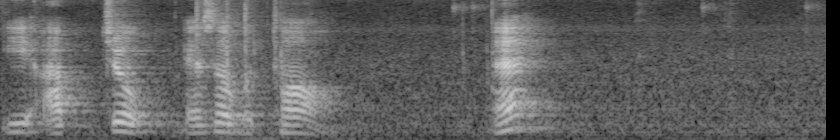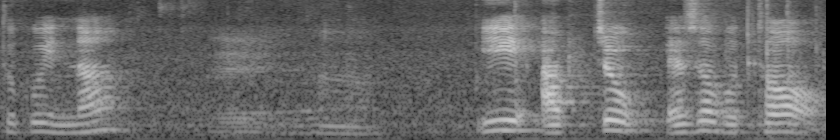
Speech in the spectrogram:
이 앞쪽에서부터, 에? 듣고 있나? 이 앞쪽에서부터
